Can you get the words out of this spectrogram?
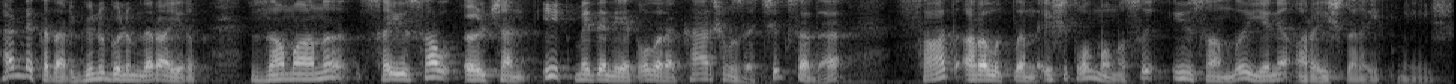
her ne kadar günü bölümlere ayırıp zamanı sayısal ölçen ilk medeniyet olarak karşımıza çıksa da saat aralıklarının eşit olmaması insanlığı yeni arayışlara itmiş.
